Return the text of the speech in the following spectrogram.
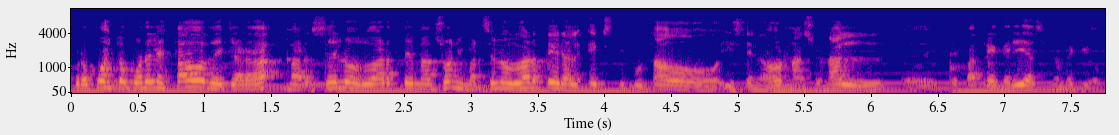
propuesto por el Estado declarará Marcelo Duarte Manzón. Y Marcelo Duarte era el exdiputado y senador nacional eh, de Patria Querida, si no me equivoco.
